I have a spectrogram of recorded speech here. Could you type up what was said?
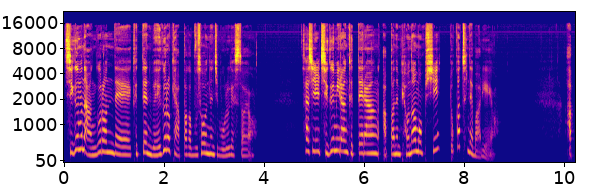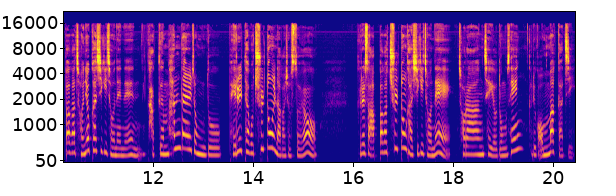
지금은 안 그런데 그땐 왜 그렇게 아빠가 무서웠는지 모르겠어요. 사실 지금이랑 그때랑 아빠는 변함없이 똑같은데 말이에요. 아빠가 전역하시기 전에는 가끔 한 달 정도 배를 타고 출동을 나가셨어요. 그래서 아빠가 출동 가시기 전에 저랑 제 여동생 그리고 엄마까지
